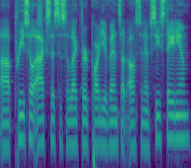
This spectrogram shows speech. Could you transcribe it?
uh, pre sale access to select third party events at Austin FC Stadium,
